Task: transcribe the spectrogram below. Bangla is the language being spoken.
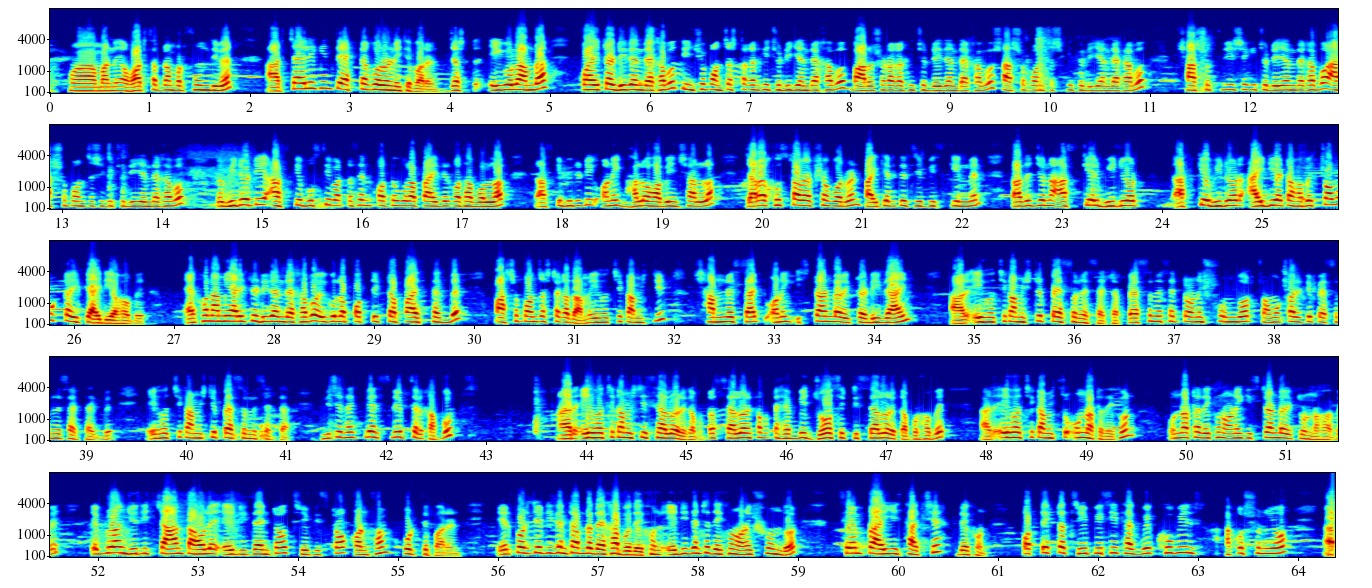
মানে হোয়াটসঅ্যাপ নাম্বার ফোন দিবেন। আর চাইলে কিন্তু একটা করে নিতে পারেন। জাস্ট এইগুলো আমরা কয়েকটা ডিজাইন দেখাবো। তিনশো পঞ্চাশ টাকার কিছু ডিজাইন দেখাবো, বারোশো টাকার কিছু ডিজাইন দেখাবো, সাতশো পঞ্চাশে কিছু ডিজাইন দেখাবো, সাতশো তিরিশে কিছু ডিজাইন দেখাবো, আটশো পঞ্চাশে কিছু ডিজাইন দেখাবো। তো ভিডিওটি আজকে বুঝতেই পারতেছেন কতগুলো প্রাইজের কথা বললাম। আজকে ভিডিওটি অনেক ভালো হবে ইনশাল্লাহ যারা খুচরা ব্যবসা করবেন, পাইকারিতে থ্রি পিস কিনবেন, তাদের জন্য আজকের ভিডিও আজকের ভিডিওর আইডিয়াটা হবে, চমৎকার একটি আইডিয়া হবে। এখন আমি আরেকটা ডিজাইন দেখাবো। এগুলো প্রত্যেকটা প্রাইস থাকবে। পাঁচশো পঞ্চাশ টাকা দাম। এই হচ্ছে কামিজটির সামনের সাইড অনেক স্ট্যান্ডার্ড একটা ডিজাইন আর এই হচ্ছে কামিজটির পেছনের সাইডটা পেছনের সাইডটা অনেক সুন্দর, চমৎকার একটি পেছনের সাইড থাকবে। এই হচ্ছে কামিজটির পেছনের সাইডটা নিচে থাকবে স্লিপসের কাপড়। আর এই হচ্ছে কামিজটি স্যালোয়ারের কাপড়টা। স্যালোয়ারের কাপড়টা হেভি জোস একটি স্যালোয়ারের কাপড় হবে। আর এই হচ্ছে কামিজটির অন্যটা দেখুন। অন্যটা দেখুন, অনেক স্ট্যান্ডার্ড একটু অন্য হবে। এভরিওয়ান যদি চান, তাহলে এই ডিজাইনটাও থ্রি পিসটাও কনফার্ম করতে পারেন। এরপর যে ডিজাইনটা আমরা দেখাবো, দেখুন, এই ডিজাইনটা দেখুন, অনেক সুন্দর। সেম প্রাইস থাকছে, দেখুন, প্রত্যেকটা থ্রি পিসই থাকবে, খুবই আকর্ষণীয়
